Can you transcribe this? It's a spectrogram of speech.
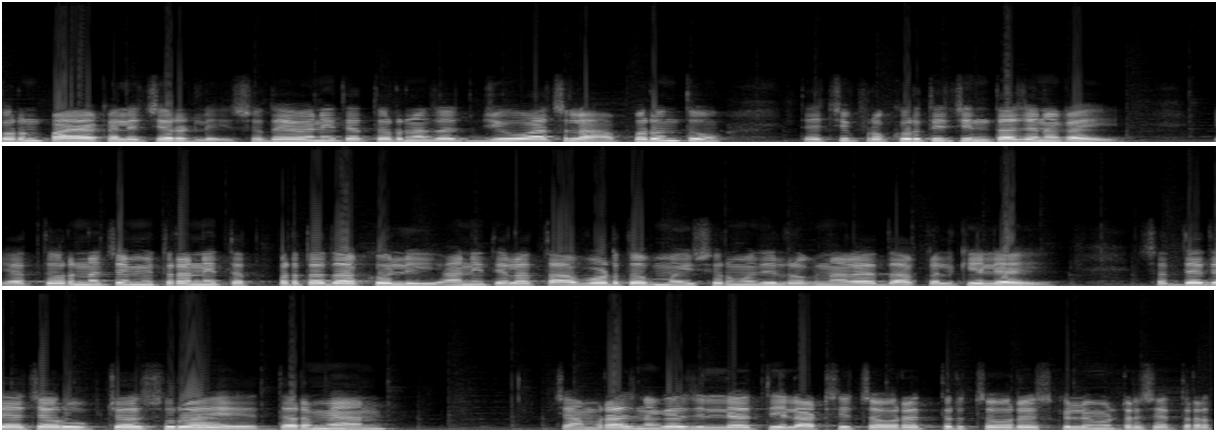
करून पायाखाली चिरडले. सुदैवाने त्या तरुणाचा जीव वाचला परंतु त्याची प्रकृती चिंताजनक आहे. या तरुणाच्या मित्राने तत्परता दाखवली आणि त्याला ताबडतोब म्हैसूरमधील रुग्णालयात दाखल केले आहे. सध्या त्याच्यावर उपचार सुरू आहेत दरम्यान चामराजनगर जिल्ह्यातील आठशे चौऱ्याहत्तर चौरस किलोमीटर क्षेत्रात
